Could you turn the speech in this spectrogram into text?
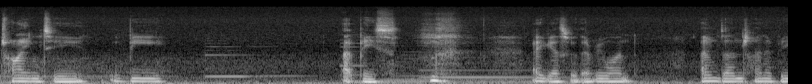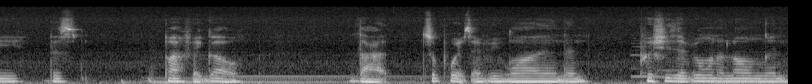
trying to be at peace, I guess, with everyone. I'm done trying to be this perfect girl that supports everyone and pushes everyone along and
